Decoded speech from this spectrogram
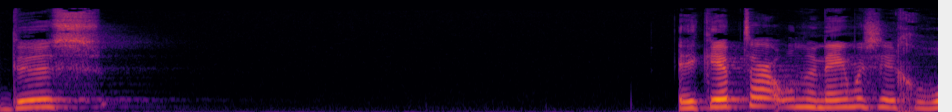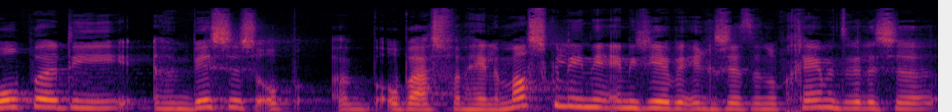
Dus ik heb daar ondernemers in geholpen die hun business op, op basis van hele masculine energie hebben ingezet. En op een gegeven moment willen ze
